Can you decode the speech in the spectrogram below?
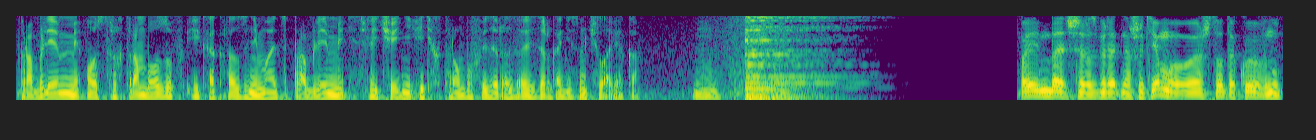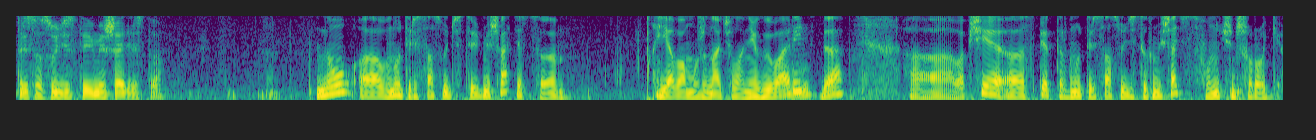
проблемами острых тромбозов и как раз занимается проблемами извлечения этих тромбов из, из организма человека. Mm. Поедем дальше разбирать нашу тему. Что такое внутрисосудистые вмешательства? Ну, а, внутрисосудистые вмешательства, я вам уже начал о них говорить, mm-hmm. да. А, вообще а, спектр внутрисосудистых вмешательств, он очень широкий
